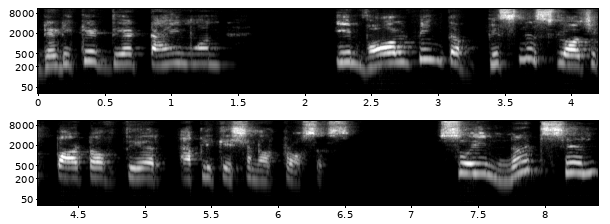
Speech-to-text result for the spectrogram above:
dedicate their time on involving the business logic part of their application or process. So in nutshell,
